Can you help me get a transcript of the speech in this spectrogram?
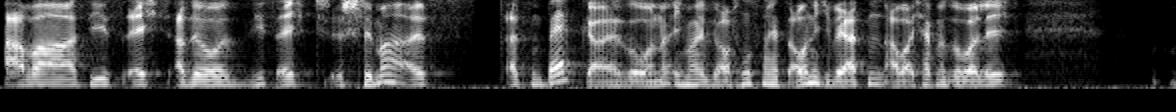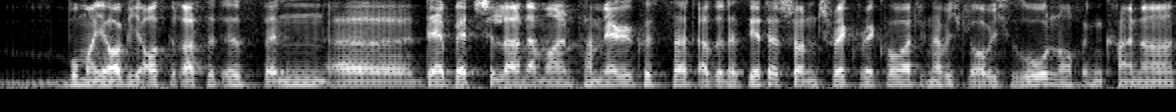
aber sie ist echt, also sie ist echt schlimmer als als ein Bad Guy, so, ne, ich meine, das muss man jetzt auch nicht werten, aber ich habe mir so überlegt, wo man ja häufig ausgerastet ist, wenn äh, der Bachelor da mal ein paar mehr geküsst hat. Also das hat er schon einen Track Record, den habe ich, glaube ich, so noch in keiner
